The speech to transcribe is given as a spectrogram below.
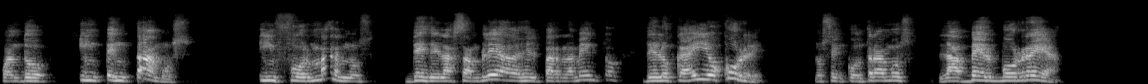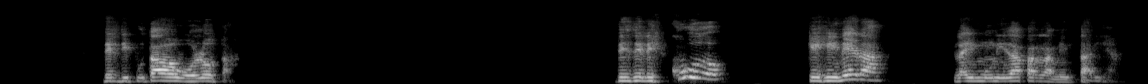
cuando intentamos informarnos desde la Asamblea, desde el Parlamento, de lo que ahí ocurre, nos encontramos la verborrea del diputado Bolota. Desde el escudo que genera la inmunidad parlamentaria.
